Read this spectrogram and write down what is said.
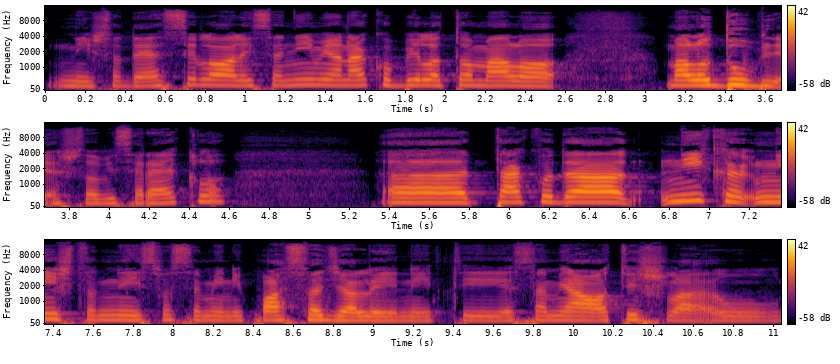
ništa desilo, ali sa njim je onako bilo to malo, malo dublje, što bi se reklo. Uh, tako da nika, ništa nismo se mi ni posvađali, niti sam ja otišla u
